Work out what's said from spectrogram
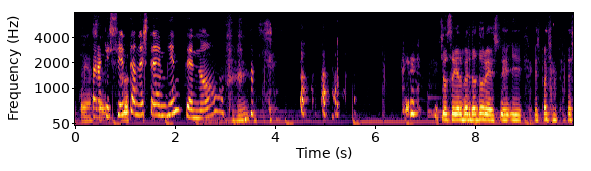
estarían Para ser- que sientan este ambiente, ¿no? Yo soy el verdadero es- y español.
